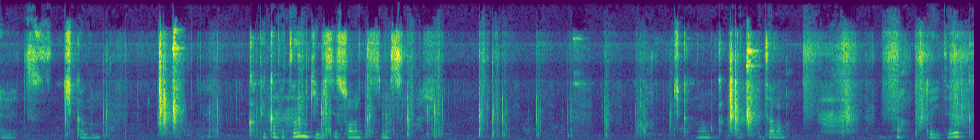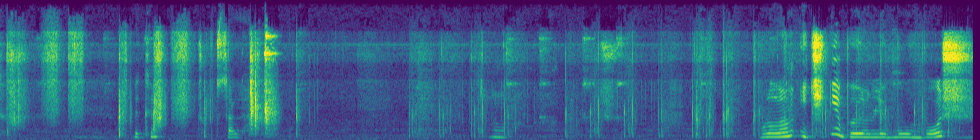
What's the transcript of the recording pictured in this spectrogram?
Evet. Çıkalım. Kapıyı kapatalım ki bizi sonra kızmasınlar. Çıkalım. Kapıyı kapatalım. Buradaydık. Bakın. Çok güzeller. Buraların içi niye böyle bomboş?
